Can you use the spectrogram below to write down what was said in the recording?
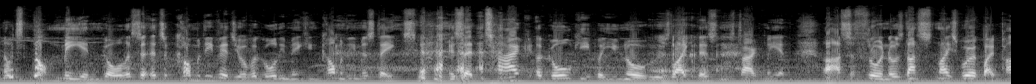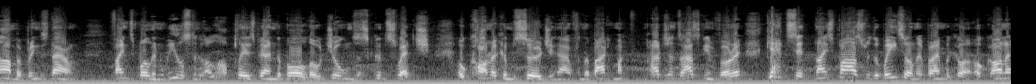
No, it's not me in goal. It's a, it's a comedy video of a goalie making comedy mistakes. it said tag a goalkeeper you know who's like this, and he's tagged me in. Ah, it's a throw in those. That's nice work by Palmer. Brings down, finds Mullin. Wealdstone got a lot of players behind the ball though. Jones, that's a good switch. O'Connor comes surging out from the back. McFadzean's asking for it. Gets it. Nice pass with the weight on it by Mc- O'Connor.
